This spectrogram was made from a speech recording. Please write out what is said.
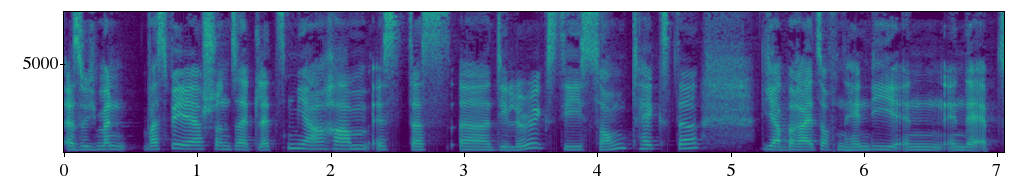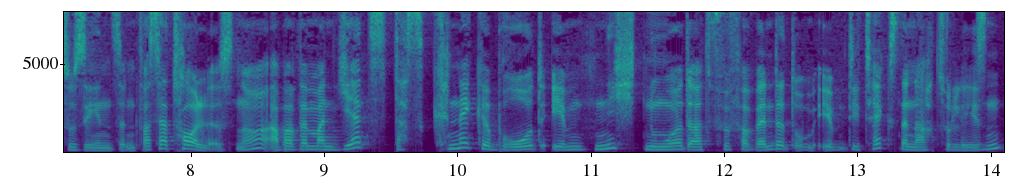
also ich meine, was wir ja schon seit letztem Jahr haben, ist, dass äh, die Lyrics, die Songtexte ja bereits auf dem Handy in, in der App zu sehen sind, was ja toll ist. Ne? Aber wenn man jetzt das Knäckebrot eben nicht nur dafür verwendet, um eben die Texte nachzulesen,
